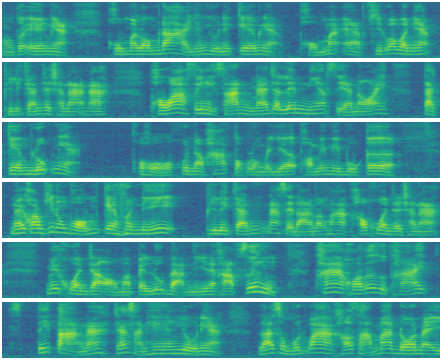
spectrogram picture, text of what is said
ของตัวเองเนี่ยคุมอารมณ์ได้ยังอยู่ในเกมเนี่ย ผมมาแอบคิดว่าวันนี้พิลิกันจะชนะนะ เพราะว่าฟินิกซันแม้จะเล่นเนียบเสียน้อย แต่เกมลุกเนี่ย โอ้โห คุณภาพตกลงไปเยอะ พอไม่มีบูเกอร์ ในความคิดของผมเกมวันนี้พิลิแกนน่าเสียดายมากๆ เขาควรจะชนะ ไม่ควรจะออกมาเป็นรูปแบบนี้นะครับ ซึ่งถ้าควอเตอร์สุดท้ายตีต่างนะแจ็คสันเฮยังอยู่เนี่ย และสมมุติว่าเขาสามารถโดนไปไอ้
